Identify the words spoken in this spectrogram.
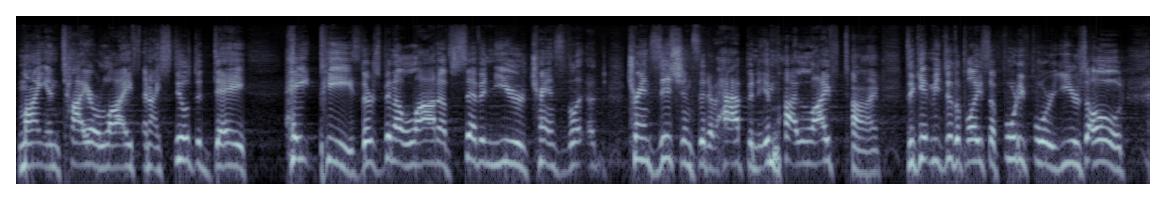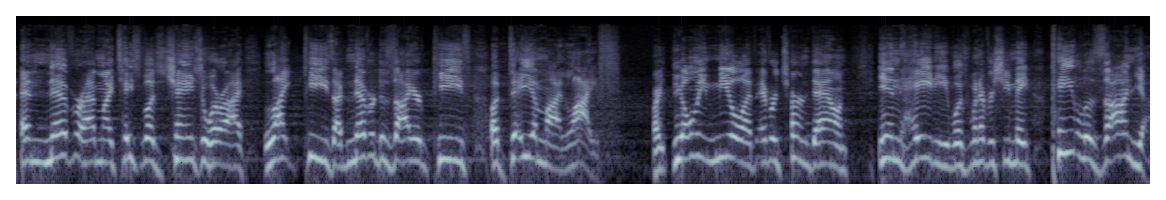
my entire life and I still today hate peas. There's been a lot of seven year transla- uh, transitions that have happened in my lifetime to get me to the place of 44 years old. And never have my taste buds changed to where I like peas. I've never desired peas a day in my life. Right? The only meal I've ever turned down in Haiti was whenever she made pea lasagna.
